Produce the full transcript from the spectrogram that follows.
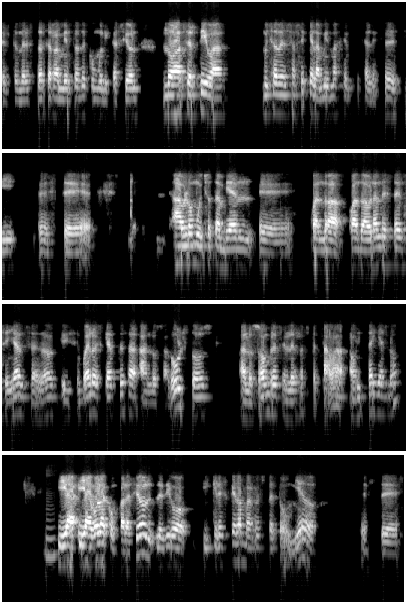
el, tener estas herramientas de comunicación no asertivas, muchas veces hace que la misma gente se aleje de ti. Este, hablo mucho también eh, cuando, cuando hablan de esta enseñanza, ¿no? Que dicen, bueno, es que antes a, los adultos, a los hombres se les respetaba, ahorita ya no. Mm. Y, y, hago la comparación, les digo, ¿y crees que era más respeto o miedo? Este,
